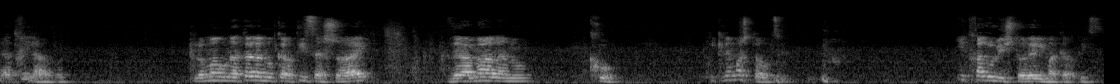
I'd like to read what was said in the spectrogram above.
להתחיל לעבוד. כלומר, הוא נתן לנו כרטיס אשראי ואמר לנו, קחו, תקנה מה שאתה רוצה. התחלנו להשתולל עם הכרטיס.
